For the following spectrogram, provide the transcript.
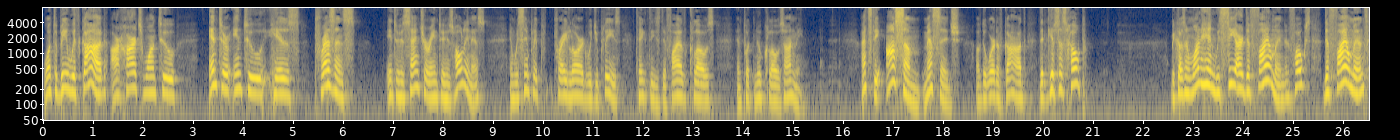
want to be with God. Our hearts want to enter into His presence, into His sanctuary, into His holiness. And we simply pray, Lord, would you please take these defiled clothes and put new clothes on me? That's the awesome message of the Word of God that gives us hope. Because on one hand, we see our defilement, and folks, defilement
